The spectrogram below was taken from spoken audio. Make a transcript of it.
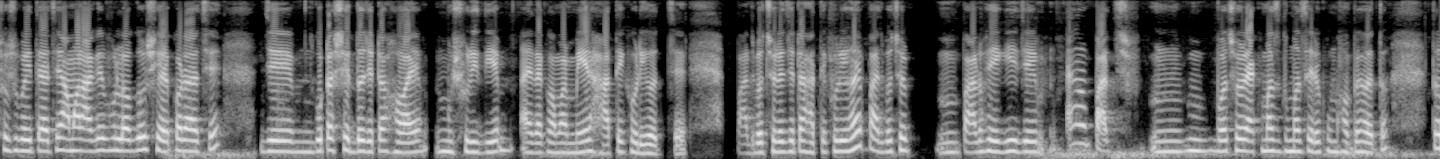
শ্বশুর বাড়িতে আছে। আমার আগের ভ্লগেও শেয়ার করা আছে যে, গোটা সেদ্ধ যেটা হয় মুসুরি দিয়ে। আর দেখো, আমার মেয়ের হাতে খড়ি হচ্ছে। পাঁচ বছরে যেটা হাতে খড়ি হয়, পাঁচ বছর পার হয়ে গিয়ে যে পাঁচ বছর, এক মাস, দু মাস এরকম হবে হয়তো। তো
